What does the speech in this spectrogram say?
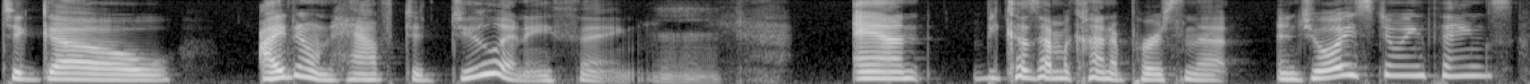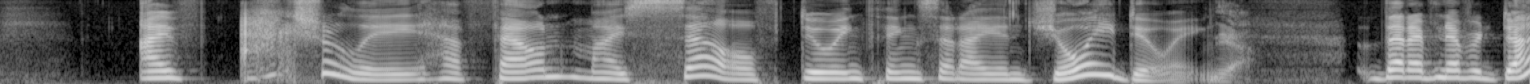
to go. I don't have to do anything. Mm-hmm. And because I'm a kind of person that enjoys doing things, I've actually have found myself doing things that I enjoy doing yeah. that I've never done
